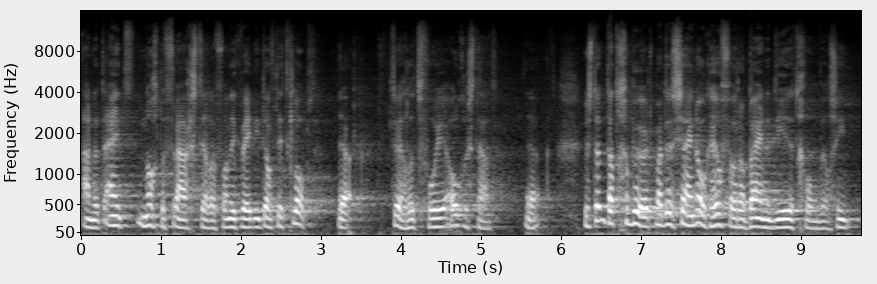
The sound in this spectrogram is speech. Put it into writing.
aan het eind nog de vraag stellen van ik weet niet of dit klopt, ja, terwijl het voor je ogen staat. ja, Dus dat, dat gebeurt, maar er zijn ook heel veel rabbijnen die het gewoon wel zien.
